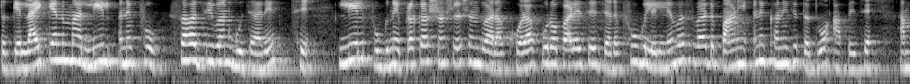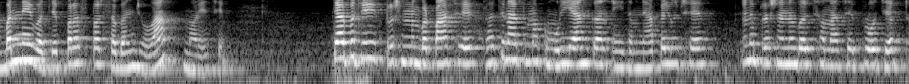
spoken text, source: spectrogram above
તો કે લાઇકેનમાં લીલ અને ફૂગ સહજીવન ગુજારે છે. લીલ ફૂગને પ્રકાશ સંશ્લેષણ દ્વારા ખોરાક પૂરો પાડે છે, જ્યારે ફૂગ લીલને વસવાટ, પાણી અને ખનિજ તત્વો આપે છે. આમ બંને વચ્ચે પરસ્પર સંબંધ જોવા મળે છે. ત્યાર પછી પ્રશ્ન નંબર પાંચ છે, રચનાત્મક મૂલ્યાંકન અહીં તમને આપેલું છે અને પ્રશ્ન નંબર છમાં છે, પ્રોજેક્ટ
